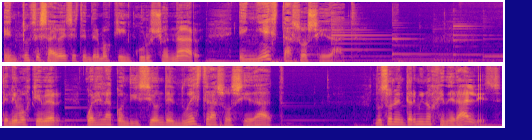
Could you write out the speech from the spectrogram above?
entonces a veces tendremos que incursionar en esta sociedad. Tenemos que ver cuál es la condición de nuestra sociedad, no solo en términos generales,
